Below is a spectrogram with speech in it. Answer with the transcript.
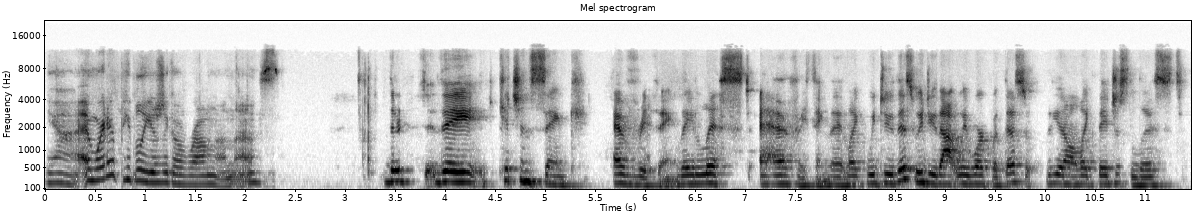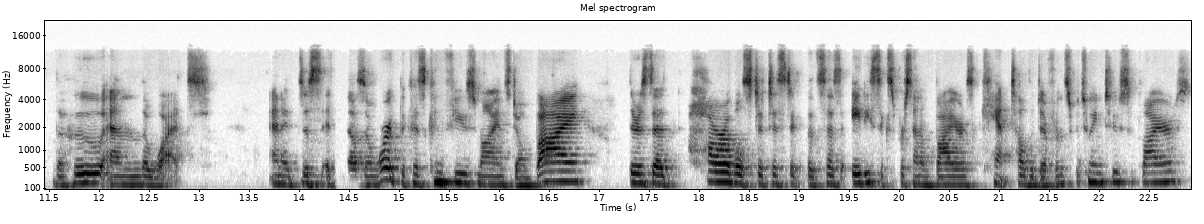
Yeah and where do people usually go wrong on those? They're, they kitchen sink everything. They list everything. They like we do this we do that we work with this you know like they just list the who and the what. And it just it doesn't work because confused minds don't buy there's a horrible statistic that says 86% of buyers can't tell the difference between two suppliers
